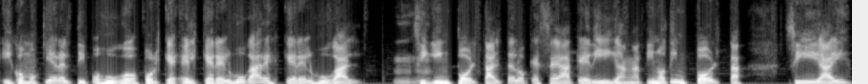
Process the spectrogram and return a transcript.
y como quiere el tipo jugó, porque el querer jugar es querer jugar, sin importarte lo que sea que digan, a ti no te importa si hay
